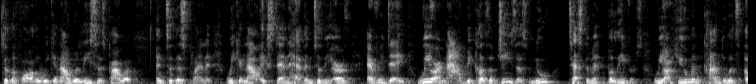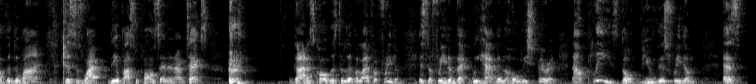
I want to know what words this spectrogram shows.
to the Father. We can now release his power into this planet. We can now extend heaven to the earth every day. We are now, because of Jesus, new Testament believers. We are human conduits of the divine. This is why the Apostle Paul said in our text, God has called us to live a life of freedom. It's the freedom that we have in the Holy Spirit. Now, please don't view this freedom as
